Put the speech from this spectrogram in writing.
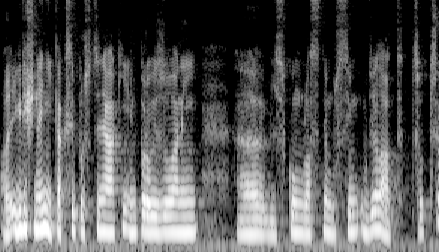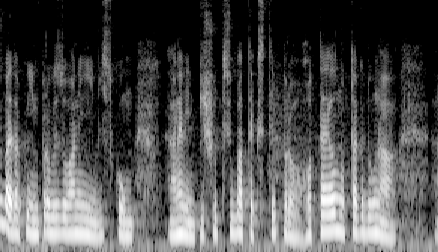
Ale i když není, tak si prostě nějaký improvizovaný eh, výzkum vlastně musím udělat. Co třeba je takový improvizovaný výzkum? Já nevím, píšu třeba texty pro hotel, no tak jdu na eh,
